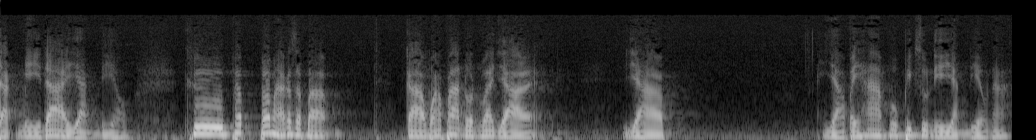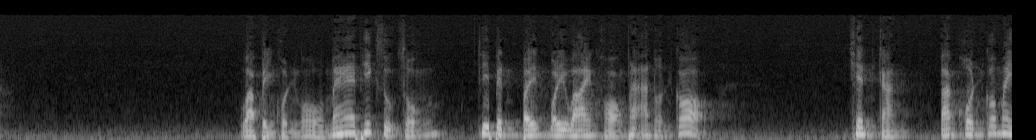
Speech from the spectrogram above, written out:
จักมีได้อย่างเดียว คือพระพระมหากัสสปะกล่าวว่าพระอานนท์ว่าอย่าอย่า อย่าไปห้ามพวกภิกษุณีอย่างเดียวนะ ว่าเป็นคนโง่ แม้ภิกษุสงฆ์ที่เป็นบริวารของพระอานนท์ก็เช่นกัน บางคนก็ไม่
